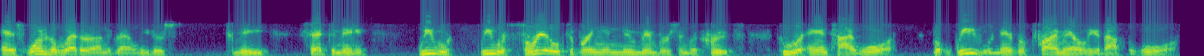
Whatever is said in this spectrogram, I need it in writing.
as one of the Weather Underground leaders to me said to me, we were we were thrilled to bring in new members and recruits who were anti-war but we were never primarily about the war.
